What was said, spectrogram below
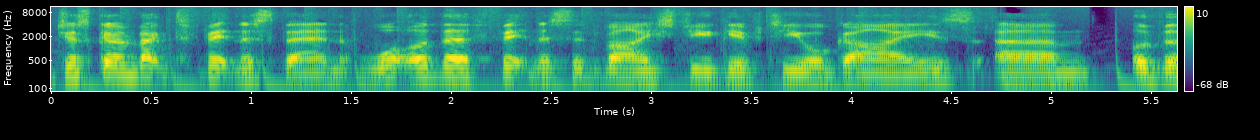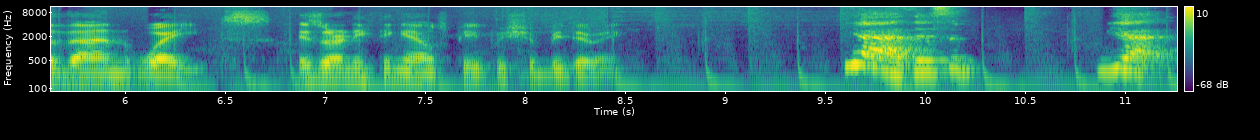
just going back to fitness, then, what other fitness advice do you give to your guys um, other than weights? Is there anything else people should be doing? Yeah, there's a, yeah,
